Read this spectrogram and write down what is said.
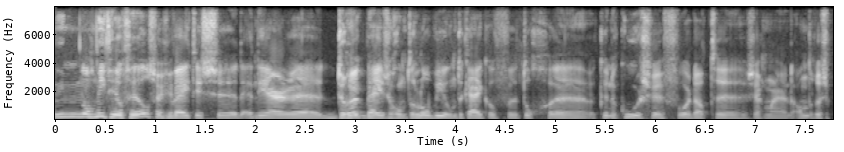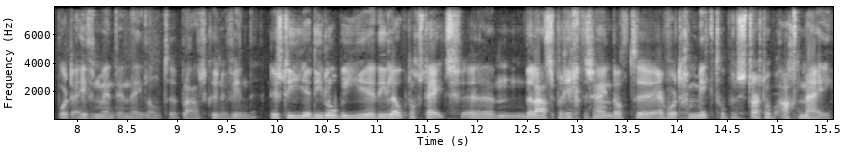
nog niet heel veel. Zoals je weet is uh, de NDR eh, druk bezig om te lobbyen om te kijken of we toch kunnen koersen voordat zeg maar de andere sportevenementen in Nederland plaats kunnen vinden. Dus die, die lobby die loopt nog steeds. Ehm, de laatste berichten zijn dat er wordt gemikt op een start op 8 mei.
